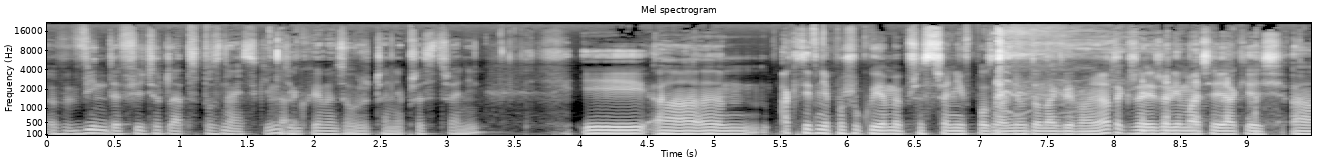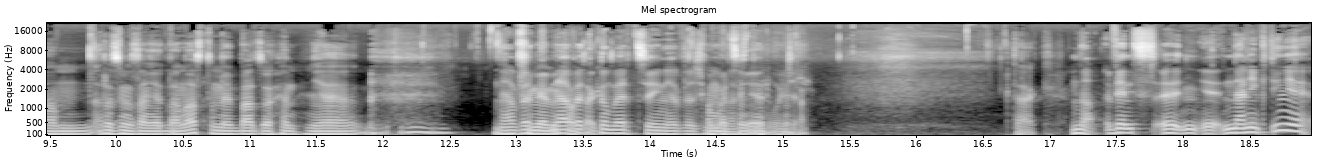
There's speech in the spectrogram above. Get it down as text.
w windy Future Labs poznańskim. Tak. Dziękujemy za użyczenie przestrzeni. I um, aktywnie poszukujemy przestrzeni w Poznaniu do nagrywania, także jeżeli macie jakieś um, rozwiązania dla nas, to my bardzo chętnie Nawet, nawet kontakt. komercyjnie weźmiemy komercyjnie w tym również. udział. Tak. No, więc y, na LinkedInie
